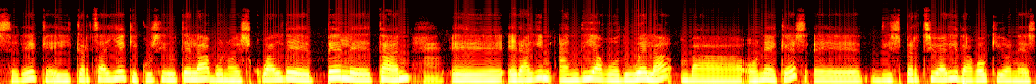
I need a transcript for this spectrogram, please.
zerek, ikertzaiek ikusi dutela, bueno, eskualde peleetan mm. e, eragin handiago duela, ba, honek, ez, e, dispertsioari dagokionez.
